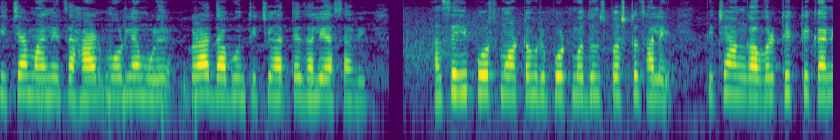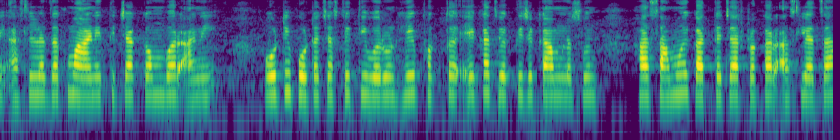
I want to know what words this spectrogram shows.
तिच्या मानेचं हाड मोडल्यामुळे गळा दाबून तिची हत्या झाली असावी. असेही पोस्टमॉर्टम रिपोर्टमधून स्पष्ट झाले. तिच्या अंगावर ठिकठिकाणी असलेल्या जखमा आणि तिच्या कंबर आणि ओटीपोटाच्या स्थितीवरून हे फक्त एकाच व्यक्तीचे काम नसून हा सामूहिक अत्याचार प्रकार असल्याचा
